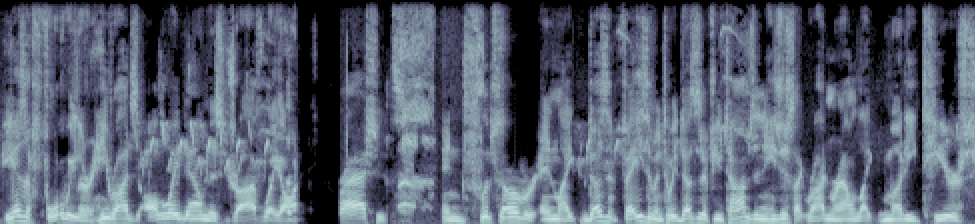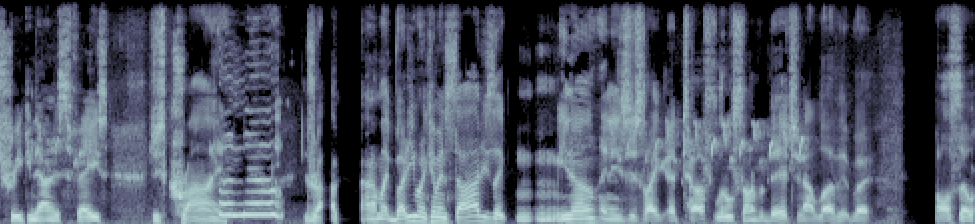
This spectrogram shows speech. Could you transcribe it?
He has a four wheeler and he rides all the way down this driveway on crashes and flips over and like doesn't phase him until he does it a few times and he's just like riding around with like muddy tears streaking down his face, just crying. Oh no! Driving. I'm like, buddy, you want to come inside? He's like, you know, and he's just like a tough little son of a bitch, and I love it. But also,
